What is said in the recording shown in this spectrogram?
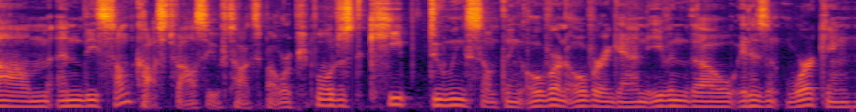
Um, and the sunk cost fallacy we've talked about, where people will just keep doing something over and over again, even though it isn't working,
